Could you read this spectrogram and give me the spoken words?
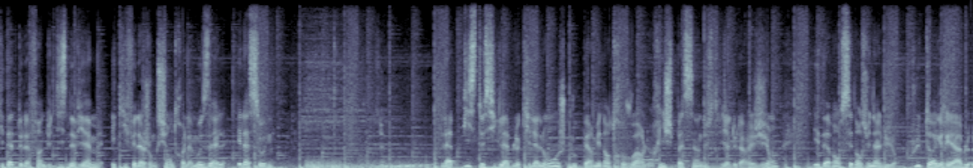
qui date de la fin du 19e et qui fait la jonction entre la Moselle et la Saône. La piste cyclable qui l'allonge nous permet d'entrevoir le riche passé industriel de la région et d'avancer dans une allure plutôt agréable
